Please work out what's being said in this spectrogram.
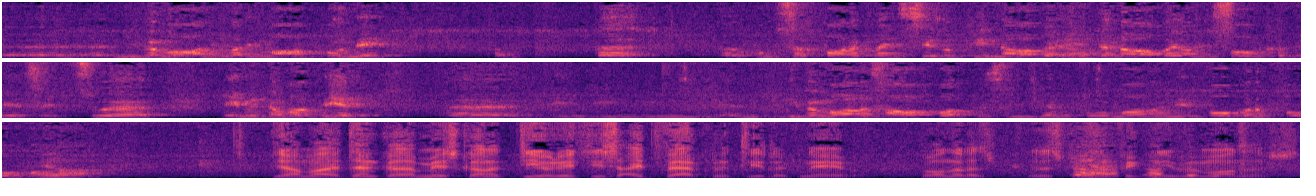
uh, nuwe maan nie, want die maan kon net 'n uh, uh, onsigbare klein segeltjie naby ja. te naby aan die son gewees het. So jy moet nou maar weet uh die die die, die nuwe maan is halfpad tussen die een volmaan en die volgende volmaan. Ja. Ja, maar ek dink 'n mens kan dit teoreties uitwerk natuurlik, nê. Nee wanneer dit spesifiek ja, nuwe maan is.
